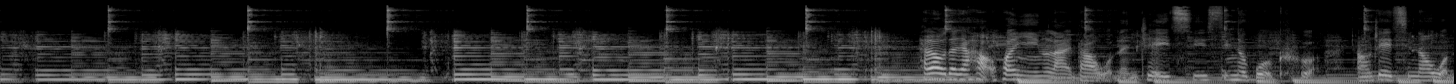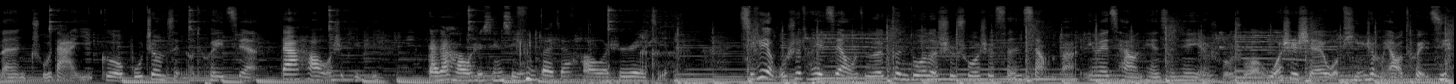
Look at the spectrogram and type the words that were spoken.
Hello，大家好，欢迎来到我们这一期新的播客。然后这一期呢，我们主打一个不正经的推荐。大家好，我是皮皮。大家好，我是星星。大家好，我是瑞姐。其实也不是推荐，我觉得更多的是说是分享吧。因为前两天星星也说说我是谁，我凭什么要推荐？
